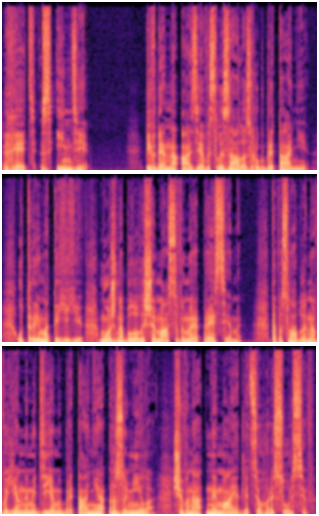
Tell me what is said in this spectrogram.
Геть з Індії. Південна Азія вислизала з рук Британії, утримати її можна було лише масовими репресіями. Та послаблена воєнними діями Британія розуміла, що вона не має для цього ресурсів.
